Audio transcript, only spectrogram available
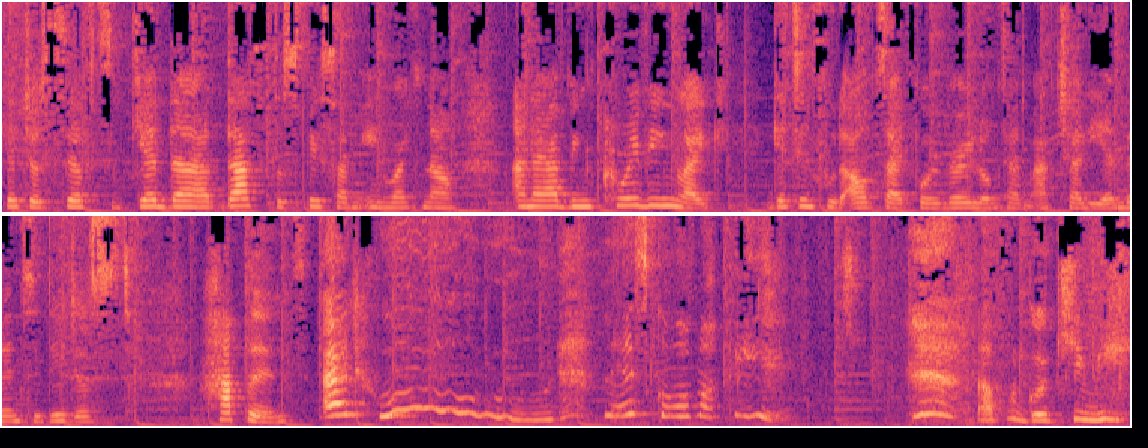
get yourself together. That's the space i'm in right now. And i have been craving like getting food outside for a very long time actually. And then today just happened and whoo let's go mommy that food go kill me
